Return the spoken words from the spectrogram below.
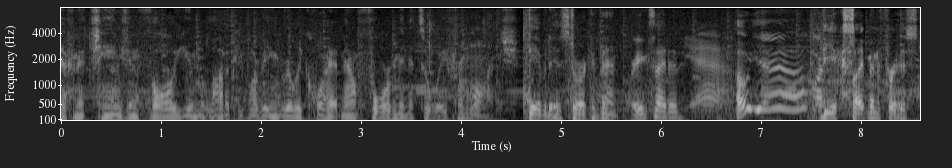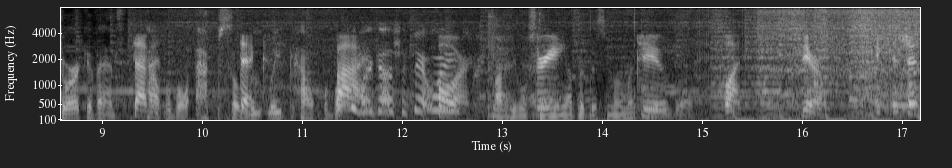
Definite change in volume. A lot of people are being really quiet now, four minutes away from launch. David, a historic event. Are you excited? Yeah. Oh yeah. The excitement for a historic event. Seven, palpable, absolutely six, palpable. Five, oh my gosh, I can't wait. A lot of people standing three, up at this moment. Two, one, zero. Ignition.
